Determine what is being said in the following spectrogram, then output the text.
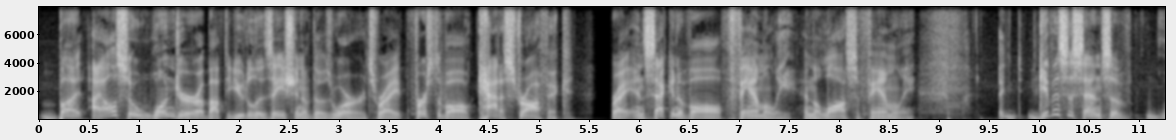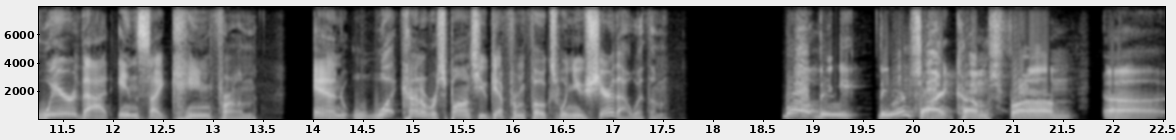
But I also wonder about the utilization of those words, right? First of all, catastrophic, right? And second of all, family and the loss of family. Give us a sense of where that insight came from and what kind of response you get from folks when you share that with them. Well, the the insight comes from uh,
